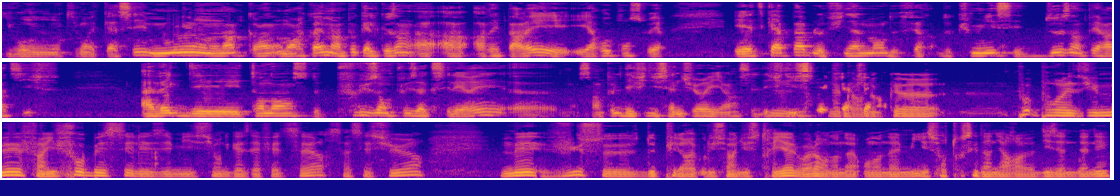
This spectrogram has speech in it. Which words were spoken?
qui vont, qui vont être cassés, mais on, en a quand on aura quand même un peu quelques-uns à, à, réparer et, à reconstruire. Et être capable finalement de, faire, de cumuler ces deux impératifs avec des tendances de plus en plus accélérées, euh, c'est un peu le défi du century, hein, c'est le défi du hmm, siècle. Donc, euh, pour, pour, résumer, enfin, il faut baisser les émissions de gaz à effet de serre, ça c'est sûr. Mais vu ce, depuis la révolution industrielle, voilà, on en a, on en a mis, et surtout ces dernières euh, dizaines d'années,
